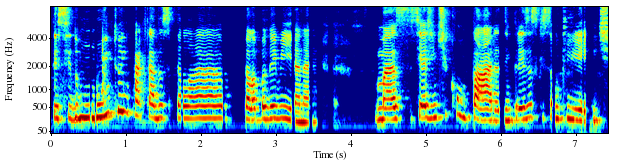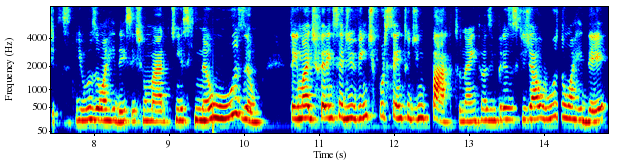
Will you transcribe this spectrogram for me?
ter sido muito impactadas pela, pela pandemia, né? Mas se a gente compara as empresas que são clientes e usam RD Station Marketing e as que não usam, tem uma diferença de 20% de impacto, né? Então, as empresas que já usam RD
